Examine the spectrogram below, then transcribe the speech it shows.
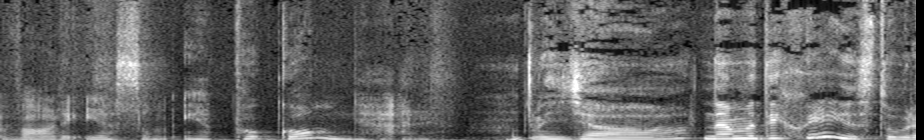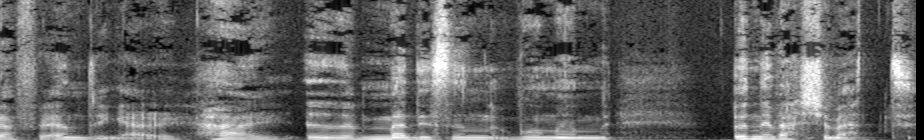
vad det är som är på gång här? Ja, nej men det sker ju stora förändringar här i Medicine Woman-universumet.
